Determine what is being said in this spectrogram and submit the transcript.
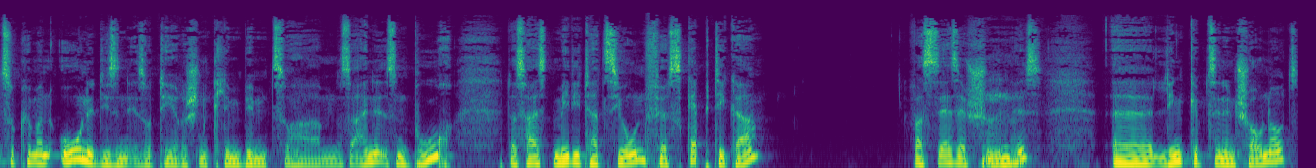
zu kümmern, ohne diesen esoterischen Klimbim zu haben. Das eine ist ein Buch, das heißt Meditation für Skeptiker was sehr, sehr schön mhm. ist. Äh, Link gibt's in den Show Notes.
